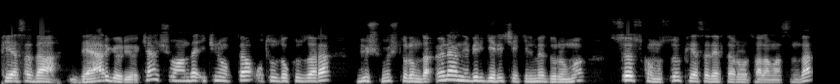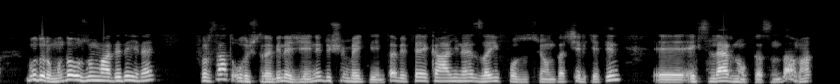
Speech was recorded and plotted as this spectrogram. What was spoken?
piyasada değer görüyorken şu anda 2.39'lara düşmüş durumda. Önemli bir geri çekilme durumu söz konusu piyasa defter ortalamasında. Bu durumunda uzun vadede yine fırsat oluşturabileceğini düşünmekteyim. Tabii FK yine zayıf pozisyonda şirketin e, eksiler noktasında ama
